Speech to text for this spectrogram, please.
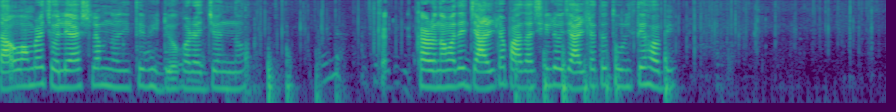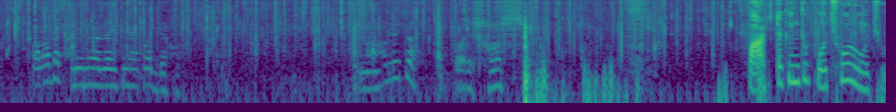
তাও আমরা চলে আসলাম নদীতে ভিডিও করার জন্য। কারণ আমাদের জালটা পাতা ছিল জালটা তো তুলতে হবে পালাটা ছাড়িয়ে নেওয়া যায় কিনা একবার দেখো না হলে তো পরে সমস্যা পাড়টা কিন্তু প্রচুর উঁচু।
